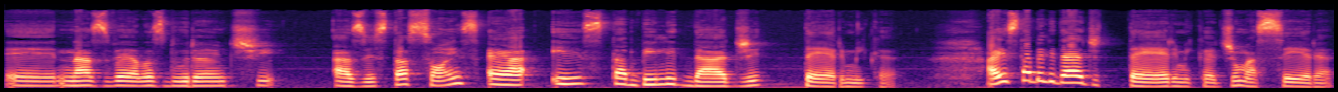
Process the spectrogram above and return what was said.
é, nas velas durante as estações é a estabilidade térmica. A estabilidade térmica de uma cera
